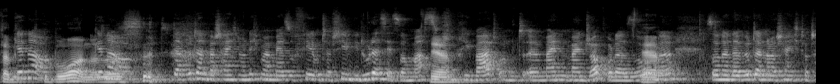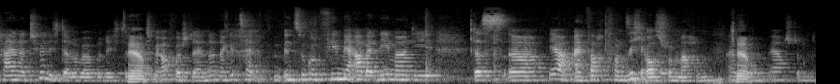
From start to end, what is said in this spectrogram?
damit genau, geboren. Also genau, und da wird dann wahrscheinlich noch nicht mal mehr so viel unterschieden, wie du das jetzt noch machst, ja. zwischen privat und äh, mein, mein Job oder so, ja. ne? sondern da wird dann wahrscheinlich total natürlich darüber berichtet, kann ich mir auch vorstellen. Ne? Dann gibt es halt in Zukunft viel mehr Arbeitnehmer, die das äh, ja, einfach von sich aus schon machen. Also, ja, stimmt.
